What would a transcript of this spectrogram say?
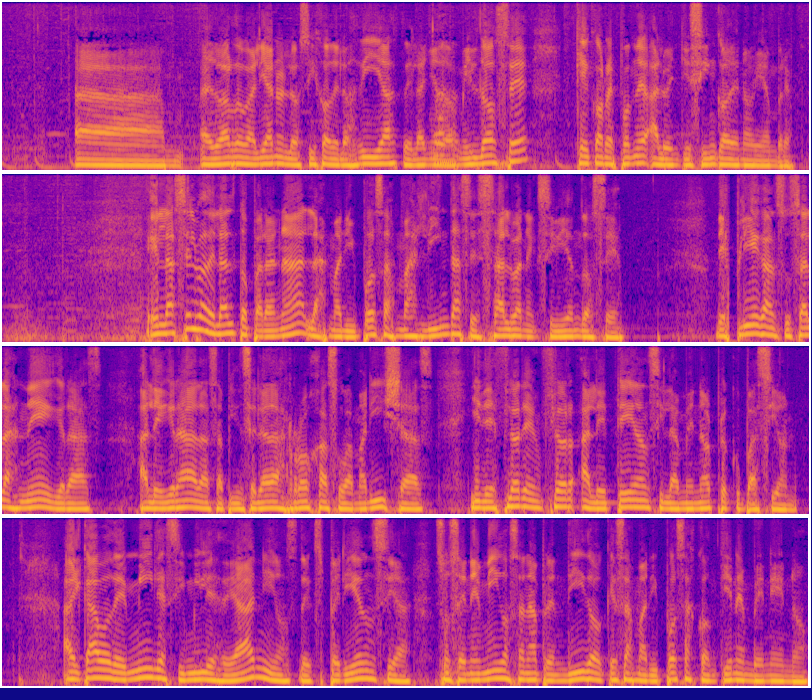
a, a Eduardo Galeano en Los Hijos de los Días del año Ajá. 2012, que corresponde al 25 de noviembre. En la selva del Alto Paraná, las mariposas más lindas se salvan exhibiéndose. Despliegan sus alas negras, alegradas a pinceladas rojas o amarillas, y de flor en flor aletean sin la menor preocupación. Al cabo de miles y miles de años de experiencia, sus enemigos han aprendido que esas mariposas contienen veneno.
